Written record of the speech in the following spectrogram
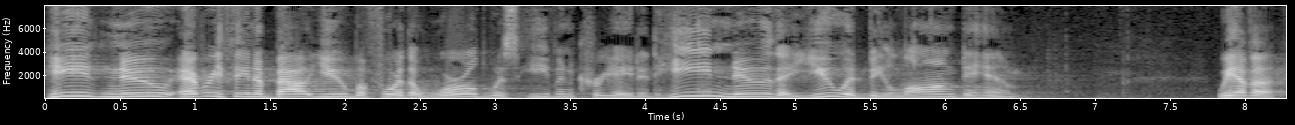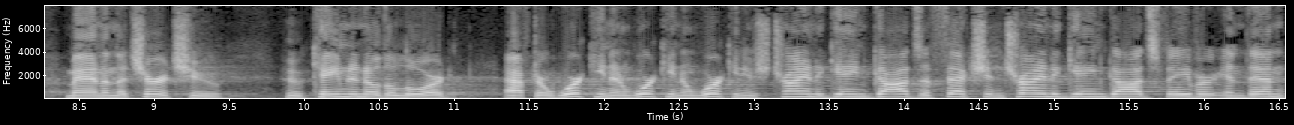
He knew everything about you before the world was even created. He knew that you would belong to Him. We have a man in the church who, who came to know the Lord after working and working and working. He was trying to gain God's affection, trying to gain God's favor, and then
